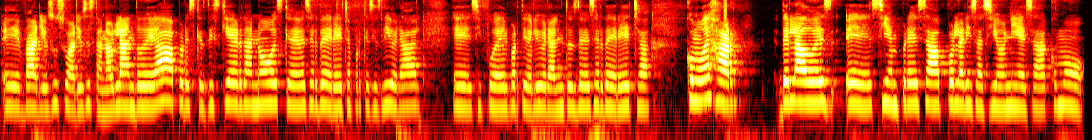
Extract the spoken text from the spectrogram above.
eh, varios usuarios están hablando de, ah, pero es que es de izquierda, no, es que debe ser de derecha porque si es liberal, eh, si fue del Partido Liberal, entonces debe ser de derecha. ¿Cómo dejar de lado es eh, siempre esa polarización y esa como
